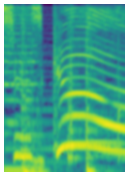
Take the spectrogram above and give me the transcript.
This is good!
